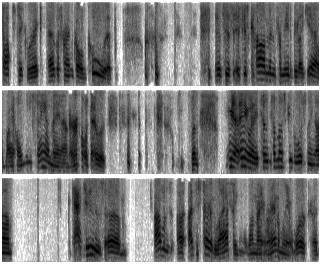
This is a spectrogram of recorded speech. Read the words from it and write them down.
Chopstick Rick. I have a friend called Cool Whip. it's just it's just common for me to be like, yeah, my homie Sandman or whatever. but yeah, anyway, so to most people listening, um, tattoos. Um, I was uh, I just started laughing one night randomly at work. I'd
